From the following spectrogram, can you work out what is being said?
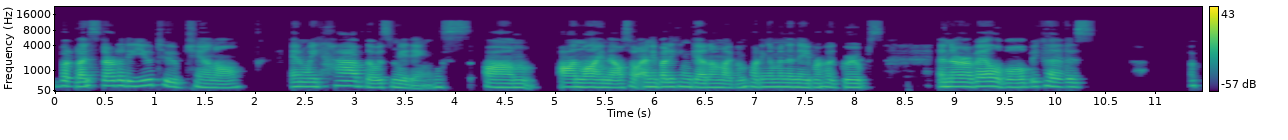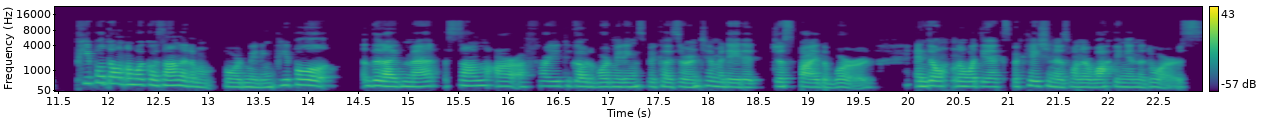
but i started a youtube channel and we have those meetings um online now so anybody can get them i've been putting them in the neighborhood groups and they're available because people don't know what goes on at a board meeting. People that I've met, some are afraid to go to board meetings because they're intimidated just by the word and don't know what the expectation is when they're walking in the doors.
